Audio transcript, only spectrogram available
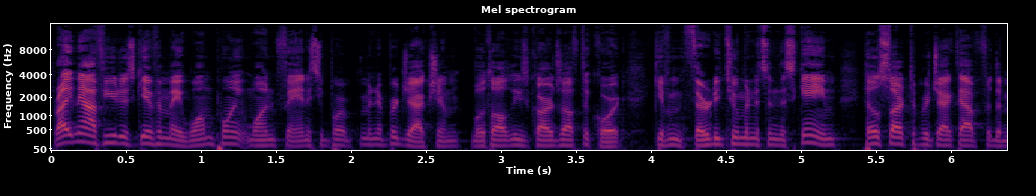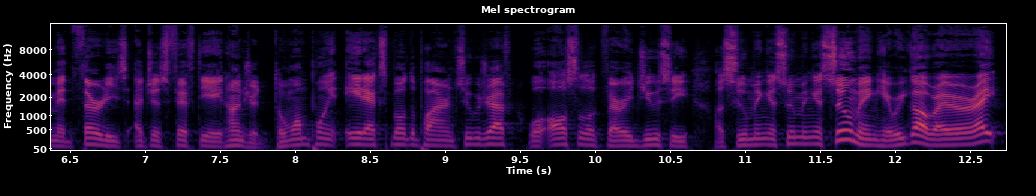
Right now, if you just give him a 1.1 fantasy point per minute projection with all these guards off the court, give him 32 minutes in this game, he'll start to project out for the mid 30s at just 5,800. The 1.8x multiplier in Superdraft will also look very juicy assuming, assuming, assuming. Here we go. Right, right, right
